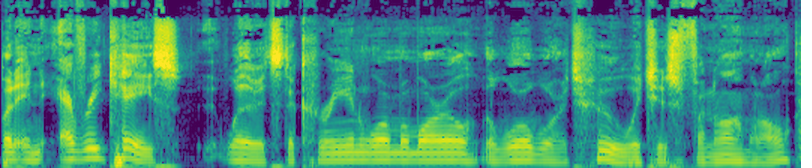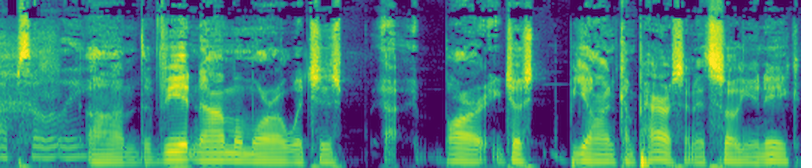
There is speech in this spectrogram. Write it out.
But in every case, whether it's the Korean War Memorial, the World War II, which is phenomenal, Absolutely. um, the Vietnam Memorial, which is uh, bar just beyond comparison. It's so unique.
